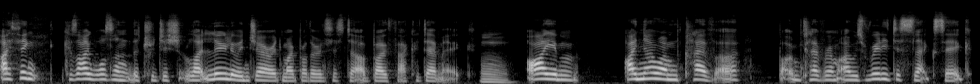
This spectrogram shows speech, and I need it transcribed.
I think because I wasn't the traditional, Like Lulu and Jared, my brother and sister, are both academic. Mm. I am. I know I'm clever, but I'm clever. I was really dyslexic,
